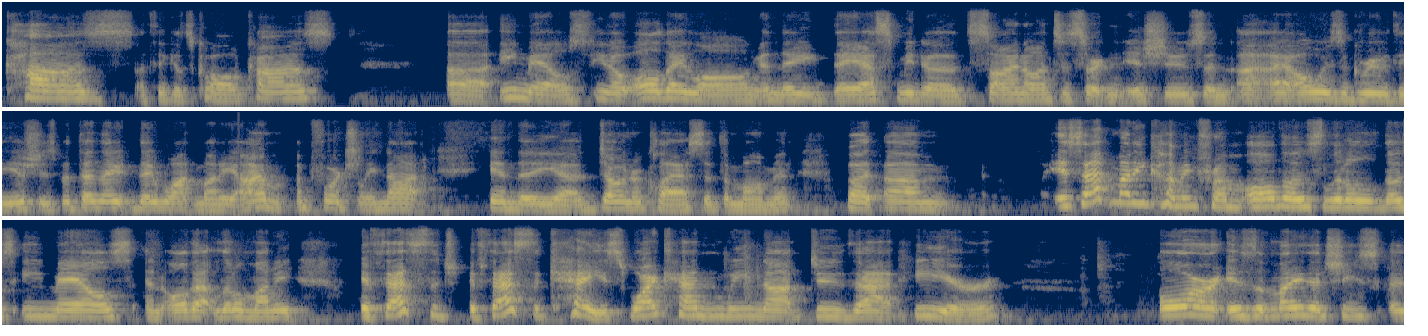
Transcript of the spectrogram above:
cause, I think it's called cause uh, emails, you know, all day long, and they they ask me to sign on to certain issues, and I, I always agree with the issues, but then they they want money. I'm unfortunately not in the uh, donor class at the moment, but um, is that money coming from all those little those emails and all that little money? If that's the if that's the case, why can we not do that here? Or is the money that she's uh,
